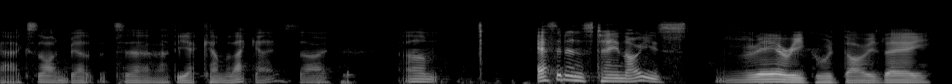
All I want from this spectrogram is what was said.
uh, excited about it, uh, the outcome of that game. So, um, Essendon's team though is very good though. They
